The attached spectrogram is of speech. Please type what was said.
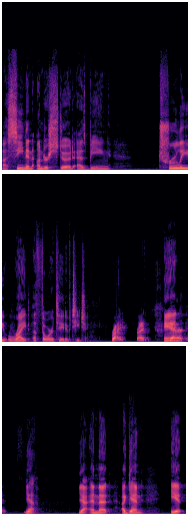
uh, seen and understood as being truly right authoritative teaching. Right. Right. And yeah, yeah, yeah and that again, it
